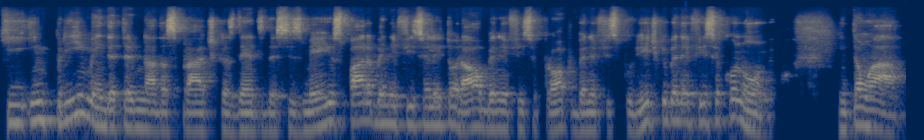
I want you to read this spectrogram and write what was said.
que imprimem determinadas práticas dentro desses meios para benefício eleitoral, benefício próprio, benefício político e benefício econômico. Então, há,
